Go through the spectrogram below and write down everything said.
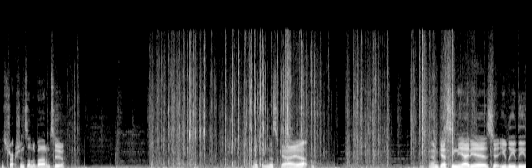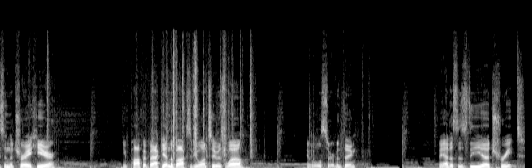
instructions on the bottom too. Open this guy up. I'm guessing the idea is that you leave these in the tray here. You pop it back in the box if you want to as well. A little serving thing. Yeah, this is the uh, treat.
